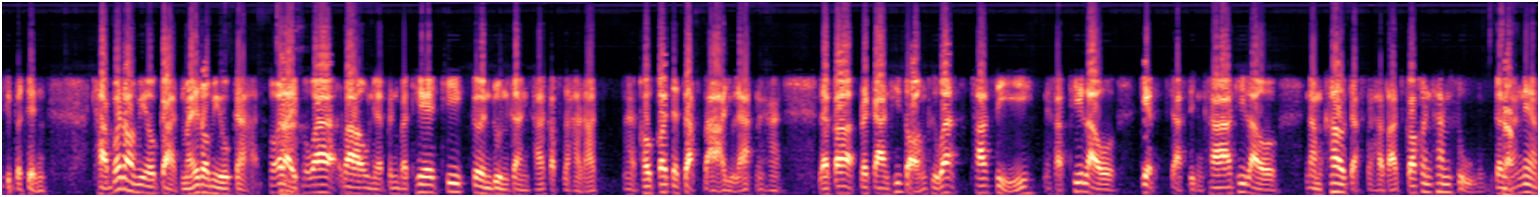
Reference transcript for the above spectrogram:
20เปอร์เซ็นถามว่าเรามีโอกาสไหมเรามีโอกาส เพราะอะไรอ่าเพราะว่าเราเนี่ยเป็นประเทศที่เกินดุลการค้ากับสหรัฐ นะฮะเขาก็จะจับตาอยู่แล้วนะฮะแล้วก็ประการที่สองคือว่าภาษีนะครับที่เราเก็บจากสินค้าที่เรานำเข้าจากสหรัฐก็ค่อนข้างสูงดังนั้นเนี่ย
